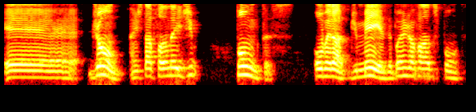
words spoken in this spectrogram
É... John, a gente está falando aí de pontas. Ou melhor, de meias. Depois a gente vai falar dos pontas.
